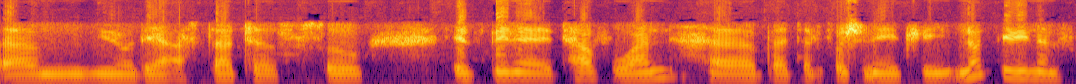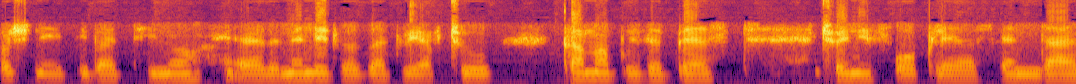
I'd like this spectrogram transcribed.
um, you know, they are starters. So it's been a tough one, uh, but unfortunately, not even unfortunately, but, you know, uh, the mandate was that we have to come up with the best 24 players, and I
